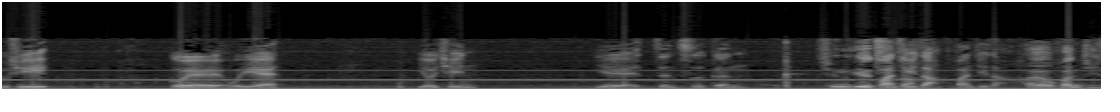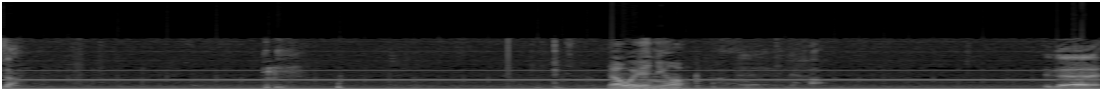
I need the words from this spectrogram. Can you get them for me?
主席、各位委员，有请叶正次跟请叶范局长、范局长，还有范局长。杨委员您好。呃，你好。这个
